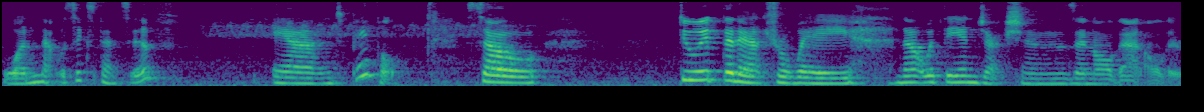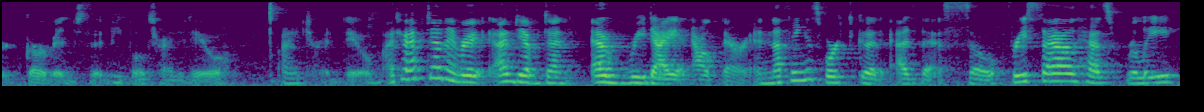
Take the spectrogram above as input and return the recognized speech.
one that was expensive and painful. So, do it the natural way, not with the injections and all that, all their garbage that people try to do. I try to do. I try, I've done every I've done every diet out there, and nothing has worked good as this. So freestyle has really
